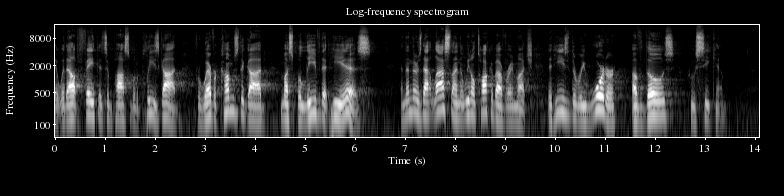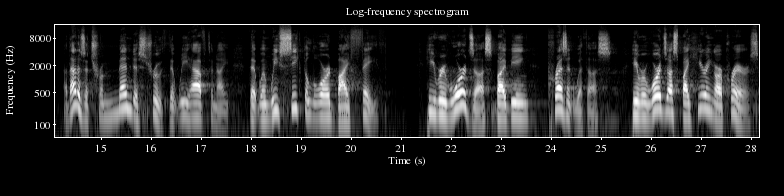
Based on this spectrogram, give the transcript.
that without faith it's impossible to please God. For whoever comes to God must believe that He is. And then there's that last line that we don't talk about very much that He's the rewarder of those who seek Him. Now, that is a tremendous truth that we have tonight that when we seek the Lord by faith, He rewards us by being present with us. He rewards us by hearing our prayers,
